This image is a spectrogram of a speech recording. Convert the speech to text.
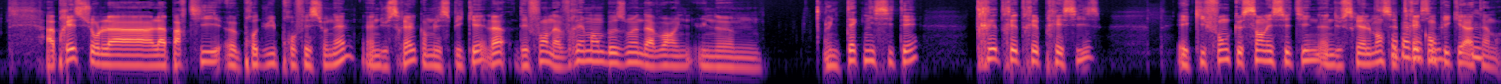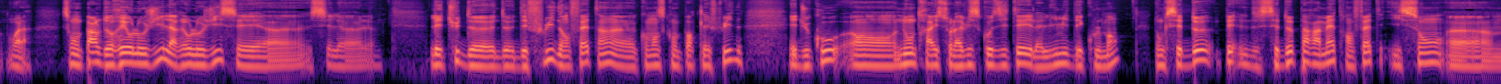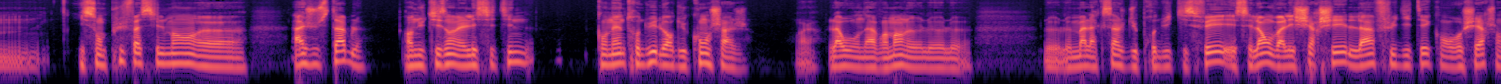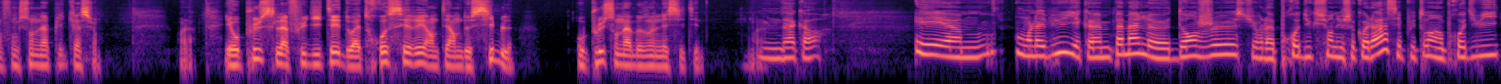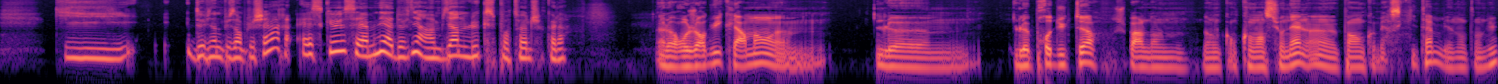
Après, sur la, la partie euh, produits professionnels, industriels, comme j'expliquais, là, des fois, on a vraiment besoin d'avoir une, une, euh, une technicité très, très, très précise et qui font que sans lécithine, industriellement, C'est très compliqué à Mm. atteindre. Voilà. Si on parle de rhéologie, la rhéologie, c'est euh, le- l'étude de- de- des fluides, en fait, hein, euh, comment se comportent les fluides. Et du coup, nous, on travaille sur la viscosité et la limite d'écoulement. Donc ces deux, ces deux paramètres, en fait, ils sont, euh, ils sont plus facilement euh, ajustables en utilisant la lécithine qu'on introduit lors du conchage. Voilà. Là où on a vraiment le, le, le- le malaxage du produit qui se fait, et c'est là où on va aller chercher la fluidité qu'on recherche en fonction de l'application. Voilà. Et au plus la fluidité doit être resserrée en termes de cible, au plus on a besoin de lécithine. D'accord. Et euh, on l'a vu, il y a quand même pas mal euh, d'enjeux sur la production du chocolat. C'est plutôt un produit qui devient de plus en plus cher. Est-ce que c'est amené à devenir un bien de luxe pour toi, le chocolat? Alors aujourd'hui, clairement, euh, le, le producteur, je parle dans le, dans le con- conventionnel, hein, pas en commerce équitable, bien entendu,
